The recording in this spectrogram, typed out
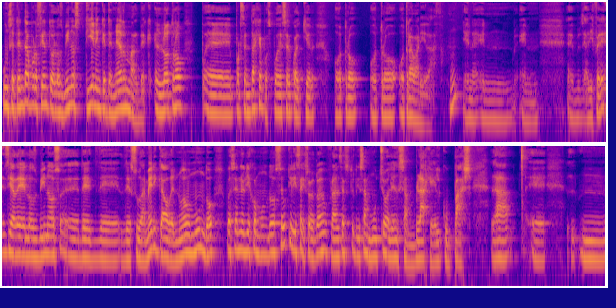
un 70% de los vinos tienen que tener Malbec. El otro eh, porcentaje pues puede ser cualquier otro otro, otra variedad. En, a diferencia de los vinos eh, de, Sudamérica o del Nuevo Mundo, pues en el Viejo Mundo se utiliza, y sobre todo en Francia, se utiliza mucho el ensamblaje, el coupage, la, eh, mm,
